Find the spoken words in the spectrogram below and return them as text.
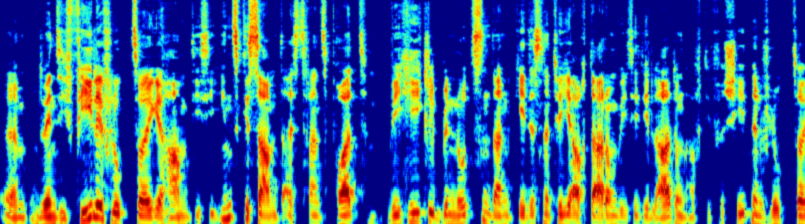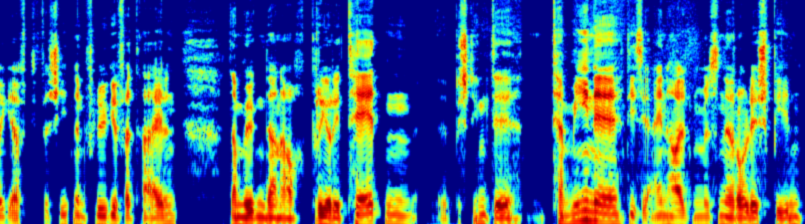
Ähm, und wenn Sie viele Flugzeuge haben, die Sie insgesamt als Transportvehikel benutzen, dann geht es natürlich auch darum, wie Sie die Ladung auf die verschiedenen Flugzeuge, auf die verschiedenen Flüge verteilen. Da mögen dann auch Prioritäten, äh, bestimmte Termine, die Sie einhalten müssen, eine Rolle spielen.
